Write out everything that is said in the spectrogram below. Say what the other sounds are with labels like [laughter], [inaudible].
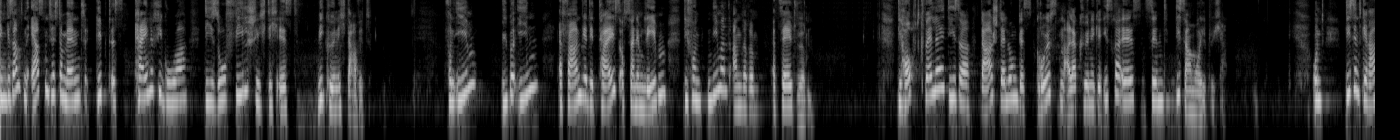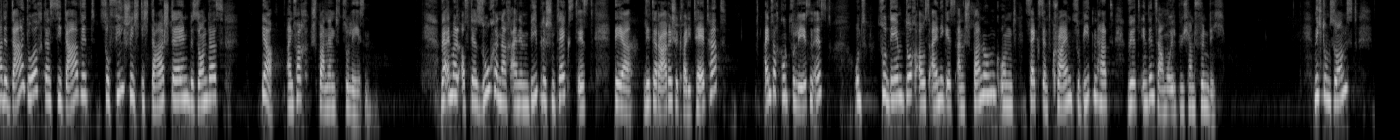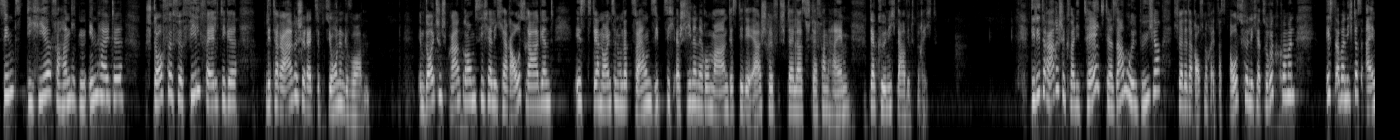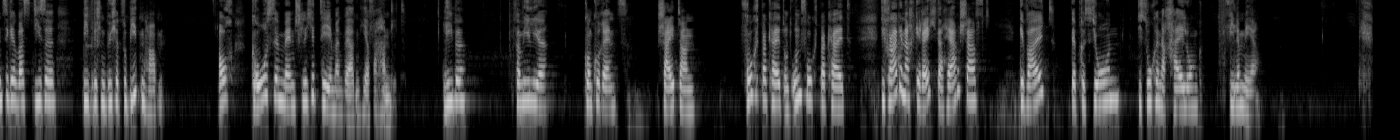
Im gesamten Ersten Testament gibt es keine Figur, die so vielschichtig ist wie König David. Von ihm, über ihn, erfahren wir Details aus seinem Leben, die von niemand anderem erzählt würden. Die Hauptquelle dieser Darstellung des größten aller Könige Israels sind die Samuelbücher. Und die sind gerade dadurch, dass sie David so vielschichtig darstellen, besonders, ja, einfach spannend zu lesen. Wer einmal auf der Suche nach einem biblischen Text ist, der literarische Qualität hat, einfach gut zu lesen ist und zudem durchaus einiges an Spannung und Sex and Crime zu bieten hat, wird in den Samuel-Büchern fündig. Nicht umsonst sind die hier verhandelten Inhalte Stoffe für vielfältige literarische Rezeptionen geworden. Im deutschen Sprachraum sicherlich herausragend ist der 1972 erschienene Roman des DDR-Schriftstellers Stefan Heim, Der König David Bericht. Die literarische Qualität der Samuel-Bücher, ich werde darauf noch etwas ausführlicher zurückkommen, ist aber nicht das Einzige, was diese biblischen Bücher zu bieten haben. Auch große menschliche Themen werden hier verhandelt. Liebe, Familie, Konkurrenz, Scheitern, Fruchtbarkeit und Unfruchtbarkeit, die Frage nach gerechter Herrschaft, Gewalt, Depression, die Suche nach Heilung, viele mehr.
